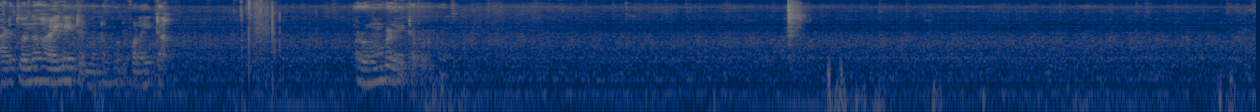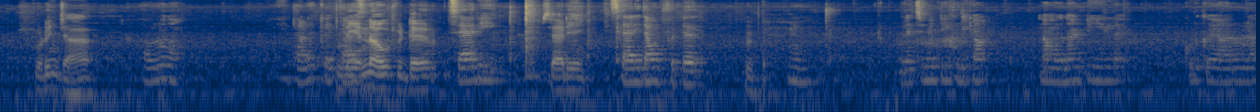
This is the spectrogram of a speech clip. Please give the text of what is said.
அடுத்து வந்து ஹைலைட்டர் மட்டும் போட்டுப்போம் லைட்டாக ரொம்ப லைட்டாக போட்டுப்போம் முடிஞ்சா? அவ்வளோதான் தலைக்கு என்ன அவுட்ஃபிட்டு சாரி சரி சாரி தான் அவுட்ஃபிட்டு ம். லட்சுமி டீ குடிக்கான். நமக்கு தான் டீ இல்லை. கொடுக்க யாரும் இல்லை.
